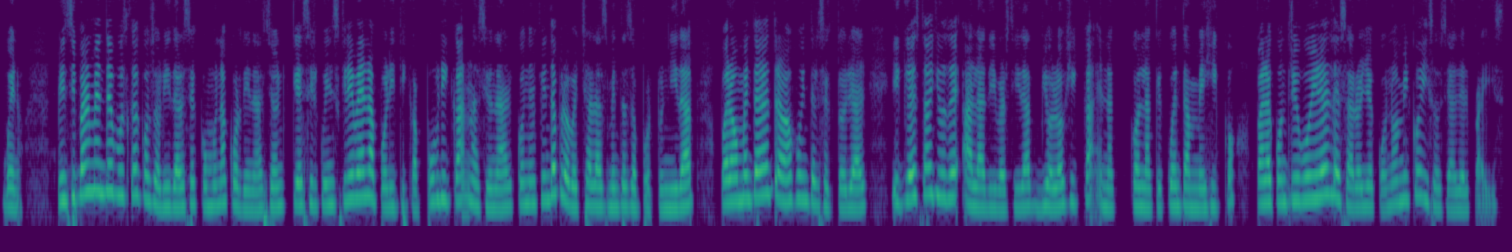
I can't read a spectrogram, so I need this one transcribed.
Bueno, Principalmente busca consolidarse como una coordinación que circunscribe en la política pública nacional con el fin de aprovechar las ventas de oportunidad para aumentar el trabajo intersectorial y que esto ayude a la diversidad biológica con la que cuenta México para contribuir al desarrollo económico y social del país.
